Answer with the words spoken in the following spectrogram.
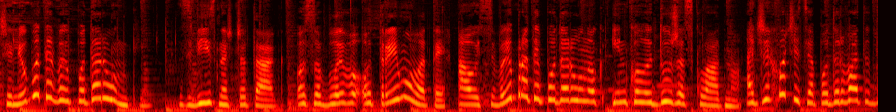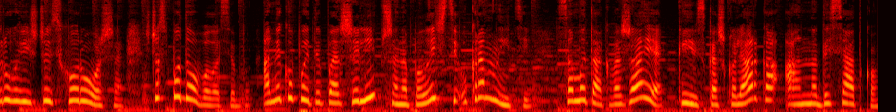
Чи любите ви подарунки? Звісно, що так, особливо отримувати. А ось вибрати подарунок інколи дуже складно, адже хочеться подарувати другові щось хороше, що сподобалося б, а не купити перше ліпше на поличці у крамниці. Саме так вважає київська школярка Анна Десятко.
